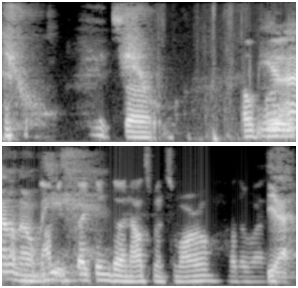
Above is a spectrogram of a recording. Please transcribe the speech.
so hopefully, yeah, I don't know. I'm he, expecting the announcement tomorrow. Otherwise, yeah,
